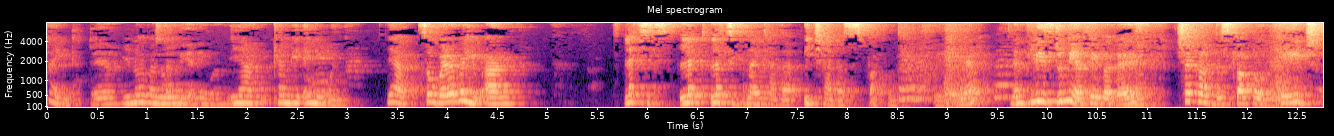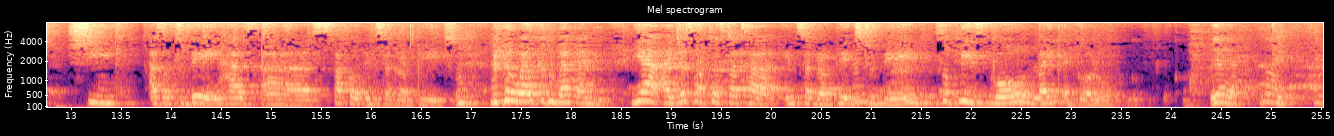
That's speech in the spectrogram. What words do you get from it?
kind. Yeah. You never It can be anyone. Yeah, it can be anyone. Yeah. So wherever you are, let's let let's ignite other each other's sparkle. Yeah. Yeah. And please do me a favor, guys. Check out the Sparkle page. She, as of today, has a Sparkle Instagram page. Welcome back, Andy. Yeah, I just have to start her Instagram page mm-hmm. today. So please go, like, and follow. Yeah, yeah. No, Okay. I, I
